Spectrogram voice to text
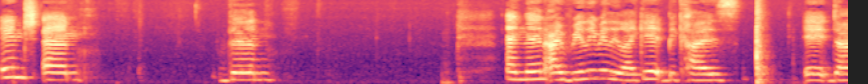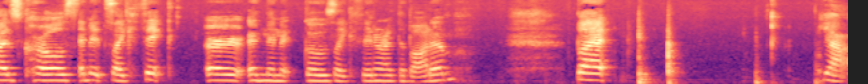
inch and then and then I really, really like it because it does curls and it's like thick and then it goes like thinner at the bottom. But yeah.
